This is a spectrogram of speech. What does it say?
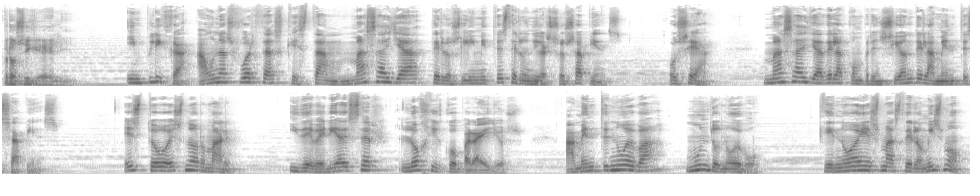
Prosigue Eli. implica a unas fuerzas que están más allá de los límites del universo Sapiens, o sea, más allá de la comprensión de la mente Sapiens. Esto es normal y debería de ser lógico para ellos. A mente nueva, mundo nuevo, que no es más de lo mismo,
